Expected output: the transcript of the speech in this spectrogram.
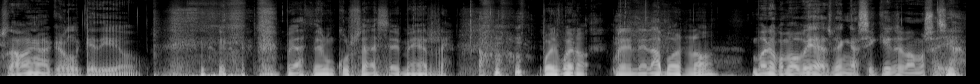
¿Saben aquel que digo? voy a hacer un curso de SMR. Pues bueno, le, le damos, ¿no? Bueno, como veas, venga, si quieres vamos allá.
